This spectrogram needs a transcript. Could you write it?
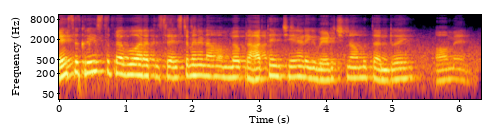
యేసుక్రీస్తు ప్రభు అతి శ్రేష్టమైన నామంలో ప్రార్థించి అడిగి వేడుచున్నాము తండ్రి. ఆమెన్.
